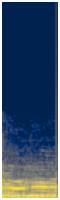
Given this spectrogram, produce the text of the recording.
try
